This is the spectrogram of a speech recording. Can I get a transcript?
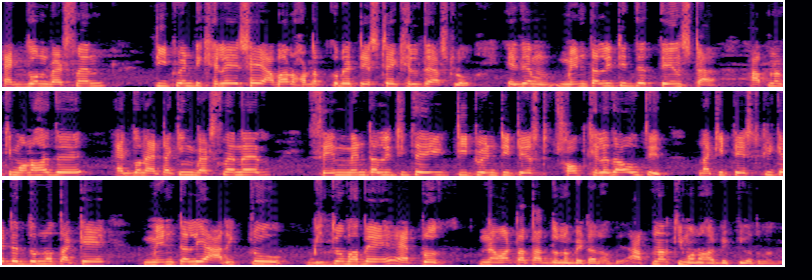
একজন ব্যাটসম্যান টি টোয়েন্টি খেলে এসে আবার হঠাৎ করে টেস্টে খেলতে আসলো। এই যে মেন্টালিটির যে চেঞ্জটা আপনার কি মনে হয় যে একজন অ্যাটাকিং ব্যাটসম্যানের সেম মেন্টালিটিতেই টি টোয়েন্টি টেস্ট সব খেলে দেওয়া উচিত? নাকি টেস্ট ক্রিকেটের জন্য তাকে মেন্টালি আরেকটু ভিন্নভাবে অ্যাপ্রোচ নেওয়াটা তার জন্য বেটার হবে? আপনার কি মনে হয় ব্যক্তিগতভাবে?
